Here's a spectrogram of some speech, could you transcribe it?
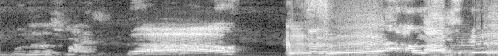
म्हणूनच म्हणायचं गाव कसं असते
